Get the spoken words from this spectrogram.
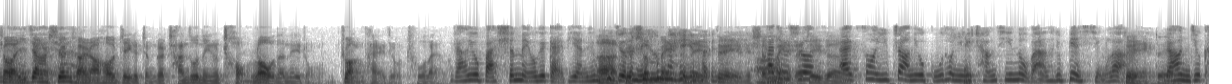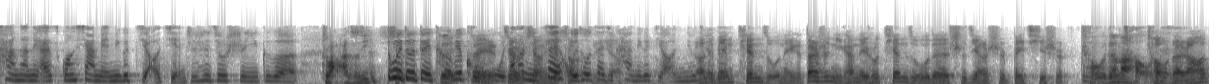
是吧？一加上宣传，然后这个整个缠足那种丑陋的那种状态就出来了。然后又把审美又给改变了，就不觉得那个美了。对，他就说 X 光一照，那个骨头因为长期弄完了，它就变形了。对。然后你就看它那个 X 光下面那个脚，简直是就是一个爪子。对对对，特别恐怖。然后你再回头再去看那个脚，你就觉得。然后那边天足那个，但是你看那时候天足的实际上是被歧视，丑的嘛，丑的。然后，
